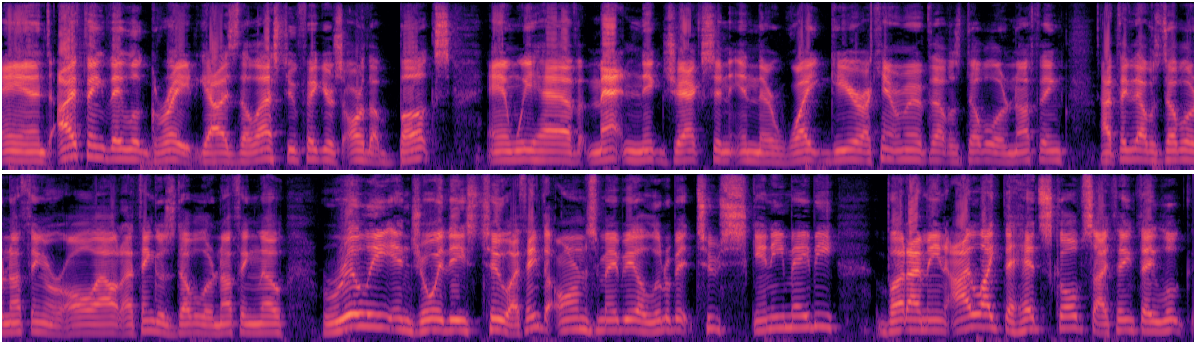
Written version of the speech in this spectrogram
And I think they look great, guys. The last two figures are the Bucks, and we have Matt and Nick Jackson in their white gear. I can't remember if that was double or nothing. I think that was double or nothing or all out. I think it was double or nothing, though. Really enjoy these two. I think the arms may be a little bit too skinny, maybe, but I mean, I like the head sculpts. I think they look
